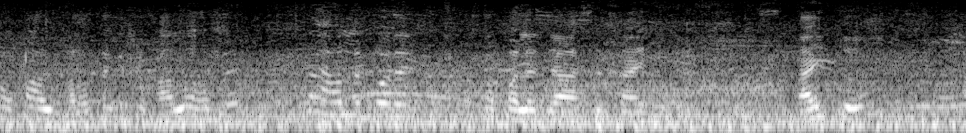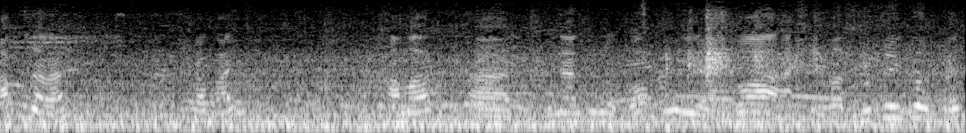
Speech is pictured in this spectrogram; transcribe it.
কপাল ভালো থাকে, সে ভালো হবে, তাহলে পরে কপালে যা আছে তাই হবে। তাই তো? আপনারা সবাই আমার আর এনার জন্য দোয়া আশীর্বাদ দুটোই করবেন।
